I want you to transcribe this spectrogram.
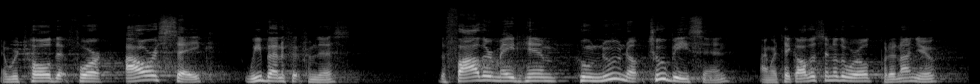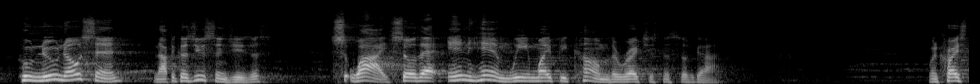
And we're told that for our sake, we benefit from this. The Father made him who knew no, to be sin. I'm going to take all the sin of the world, put it on you, who knew no sin, not because you sinned, Jesus. So, why? So that in him we might become the righteousness of God. When Christ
